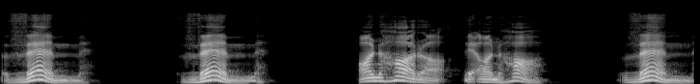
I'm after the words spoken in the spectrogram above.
them them آنها را به آنها. them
